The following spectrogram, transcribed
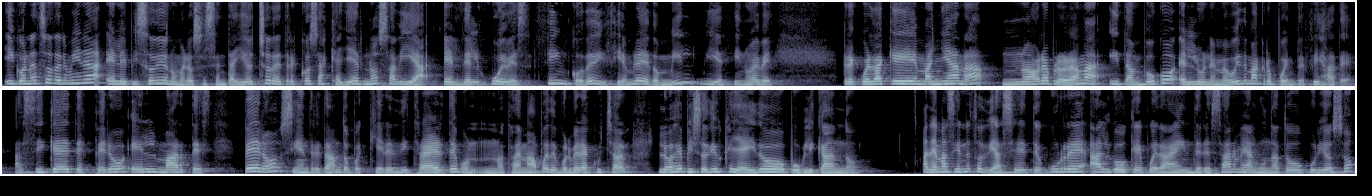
Y con esto termina el episodio número 68 de Tres Cosas que ayer no sabía, el del jueves 5 de diciembre de 2019. Recuerda que mañana no habrá programa y tampoco el lunes, me voy de macropuente, fíjate. Así que te espero el martes. Pero si entre tanto pues quieres distraerte, pues no está de más, puedes volver a escuchar los episodios que ya he ido publicando. Además, si en estos días se te ocurre algo que pueda interesarme, algún dato curioso,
